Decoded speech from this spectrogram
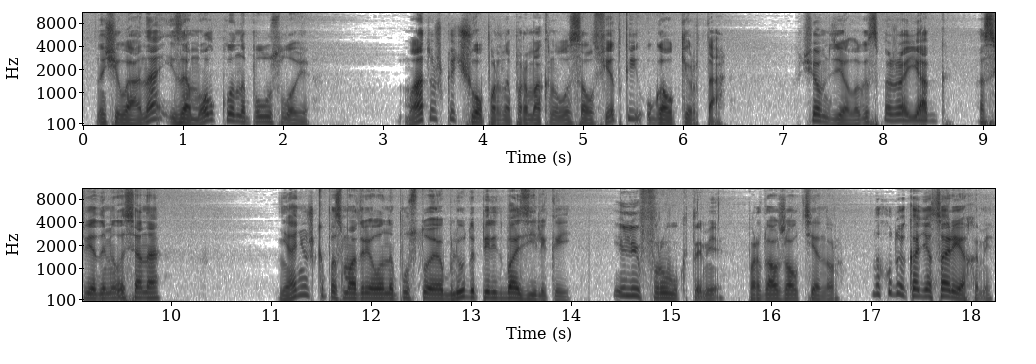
— начала она и замолкла на полуслове. Матушка чопорно промокнула салфеткой уголки рта. «В чем дело, госпожа Яг?» — осведомилась она. Нянюшка посмотрела на пустое блюдо перед базиликой. «Или фруктами», — продолжал тенор. «На худой конец орехами».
